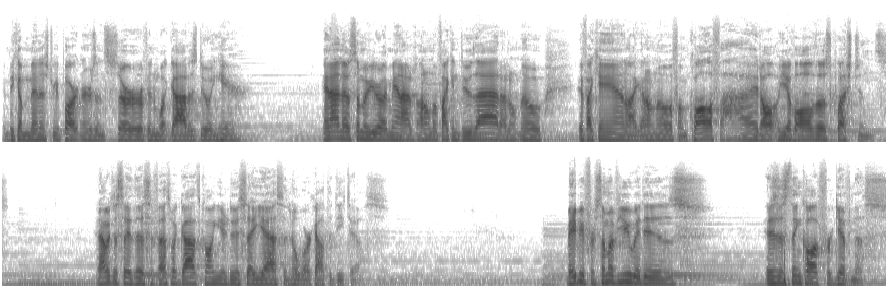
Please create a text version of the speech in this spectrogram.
and become ministry partners and serve in what God is doing here. And I know some of you are like, man, I, don't know if I can do that. I don't know if I can. Like, I don't know if I'm qualified. All, you have all those questions. And I would just say this if that's what God's calling you to do, say yes, and He'll work out the details. Maybe for some of you, it is, it is this thing called forgiveness.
